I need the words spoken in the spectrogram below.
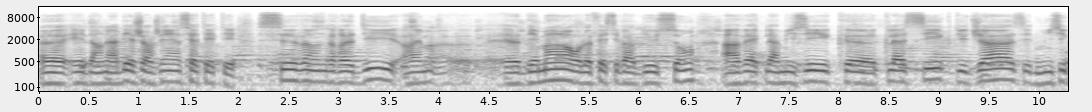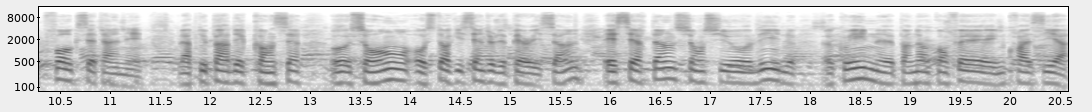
euh, et dans la Georgienne cet été. Ce vendredi euh, euh, démarre le Festival du son avec la musique classique, du jazz et de musique folk cette année. La plupart des concerts seront au Stocky Center de Perry Sound et certains sont sur l'île Queen pendant qu'on fait une croisière.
